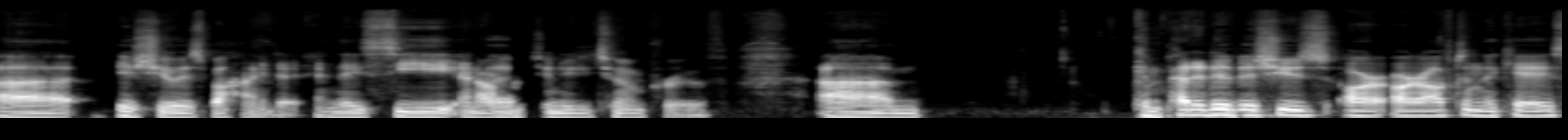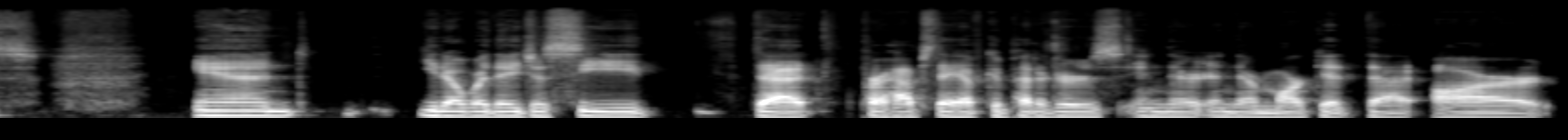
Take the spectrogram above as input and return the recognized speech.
uh, issue is behind it, and they see an opportunity to improve. Um, competitive issues are are often the case, and you know where they just see that perhaps they have competitors in their in their market that are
